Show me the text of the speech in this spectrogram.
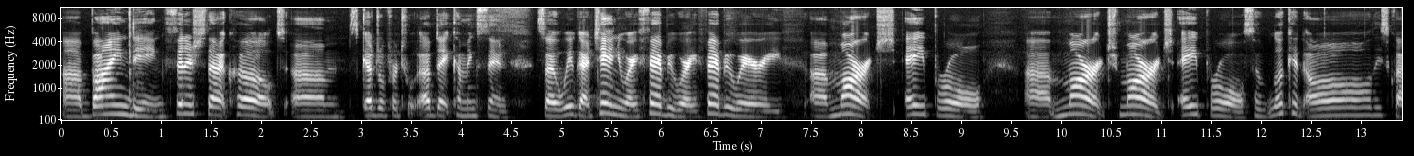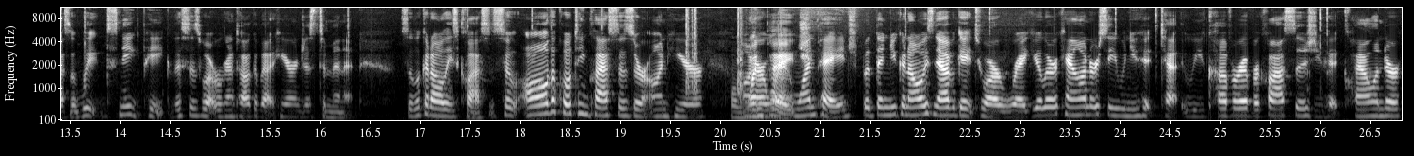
uh, binding, finish that quilt, um, scheduled for tw- update coming soon. So, we've got January, February, February, uh, March, April, uh, March, March, April. So, look at all these classes. We, sneak peek. This is what we're going to talk about here in just a minute. So look at all these classes. So all the quilting classes are on here On on one our page. one page. But then you can always navigate to our regular calendar. See when you hit when you cover over classes, you hit calendar.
